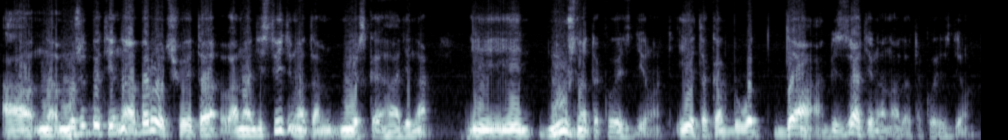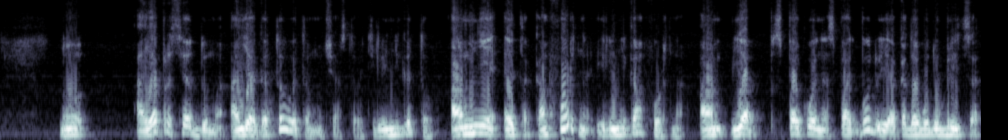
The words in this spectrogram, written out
А может быть и наоборот, что это она действительно там мерзкая гадина, и нужно такое сделать. И это как бы вот, да, обязательно надо такое сделать. Но а я про себя думаю, а я готов в этом участвовать или не готов? А мне это комфортно или некомфортно? А я спокойно спать буду, я когда буду бриться,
